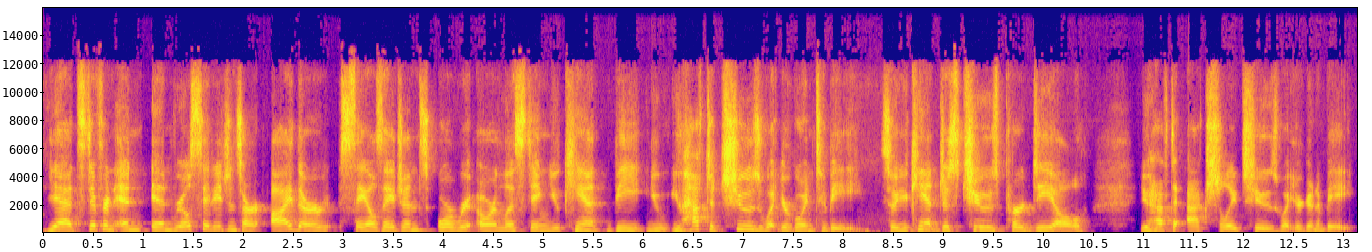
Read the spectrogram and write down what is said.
Yeah, it's different. And and real estate agents are either sales agents or or listing. You can't be you you have to choose what you're going to be. So you can't just choose per deal. You have to actually choose what you're going to be.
